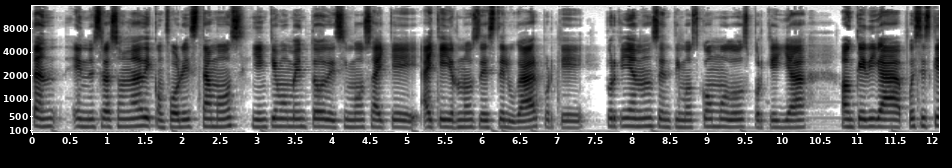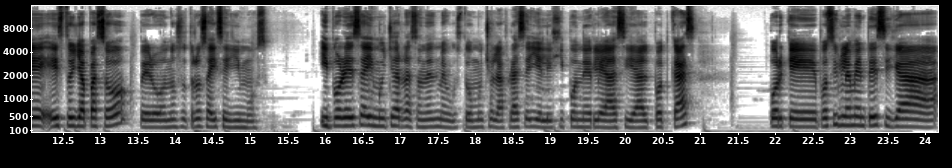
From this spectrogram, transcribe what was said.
tan en nuestra zona de confort estamos y en qué momento decimos hay que, hay que irnos de este lugar porque, porque ya no nos sentimos cómodos, porque ya, aunque diga, pues es que esto ya pasó, pero nosotros ahí seguimos. Y por esa y muchas razones me gustó mucho la frase y elegí ponerle así al podcast, porque posiblemente siga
